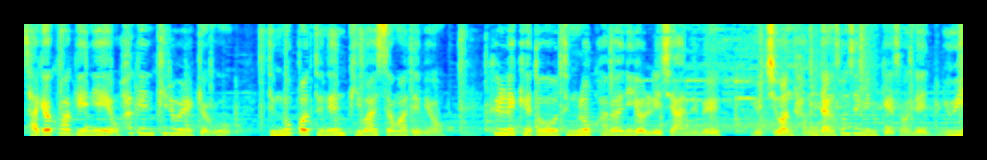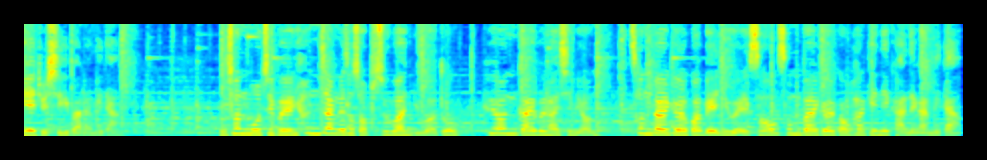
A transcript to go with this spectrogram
자격 확인이 확인 필요일 경우 등록 버튼은 비활성화되며 클릭해도 등록 화면이 열리지 않음을 유치원 담당 선생님께서는 유의해 주시기 바랍니다. 우선 모집을 현장에서 접수한 유아도 회원 가입을 하시면 선발 결과 메뉴에서 선발 결과 확인이 가능합니다.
